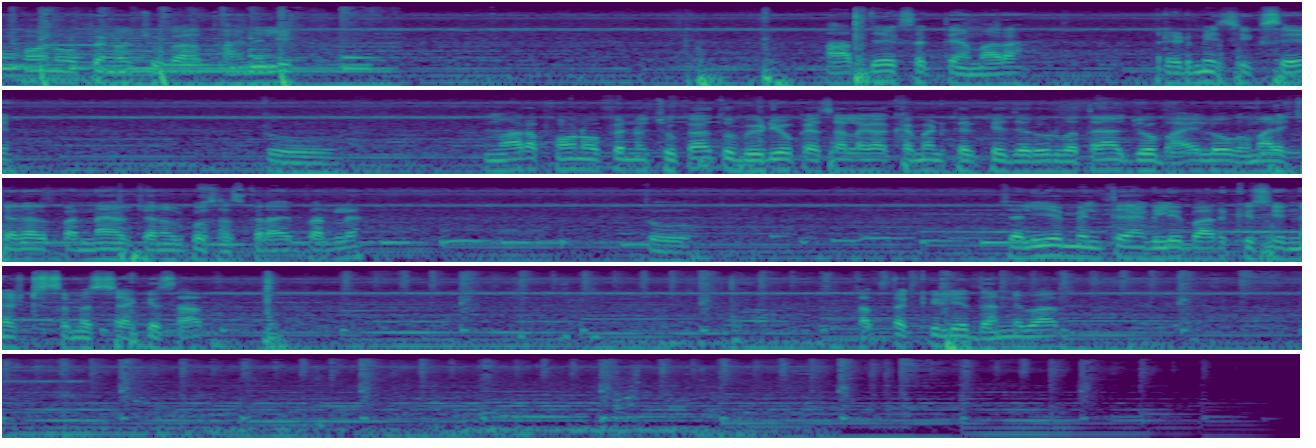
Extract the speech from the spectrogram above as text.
फ़ोन ओपन हो चुका है फाइनली आप देख सकते हैं हमारा रेडमी सिक्स है तो हमारा फ़ोन ओपन हो चुका है तो वीडियो कैसा लगा कमेंट करके ज़रूर बताएँ। जो भाई लोग हमारे चैनल पर नए हो चैनल को सब्सक्राइब कर लें। तो चलिए मिलते हैं अगली बार किसी नेक्स्ट समस्या के साथ। तब तक के लिए धन्यवाद।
